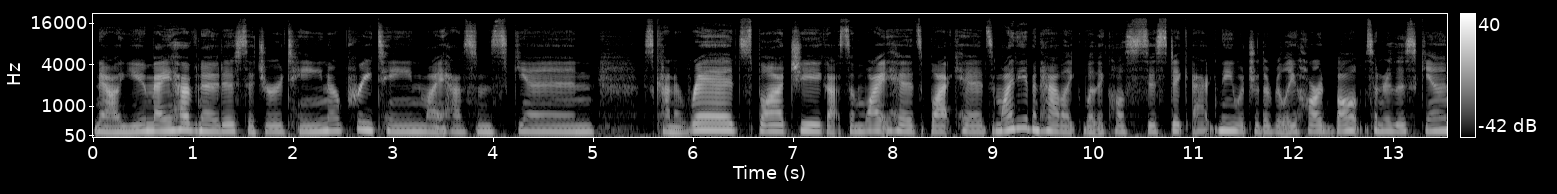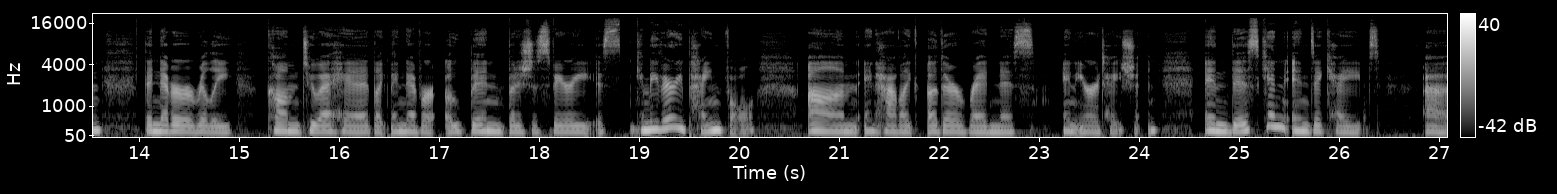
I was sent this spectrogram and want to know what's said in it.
Now, you may have noticed that your teen or preteen might have some skin. It's kind of red, splotchy, got some whiteheads, blackheads, might even have like what they call cystic acne, which are the really hard bumps under the skin. They never really come to a head, like they never open, but it's just very, it can be very painful um, and have like other redness and irritation. And this can indicate uh,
